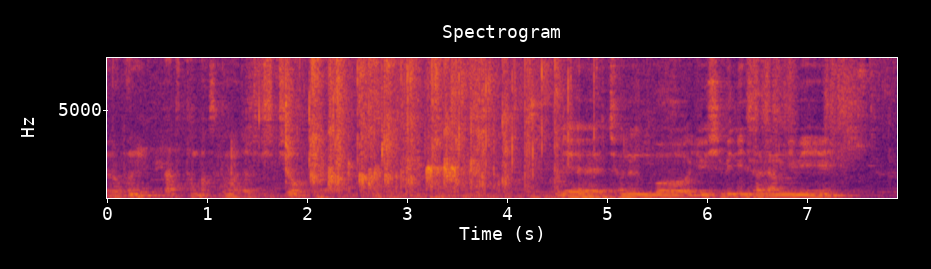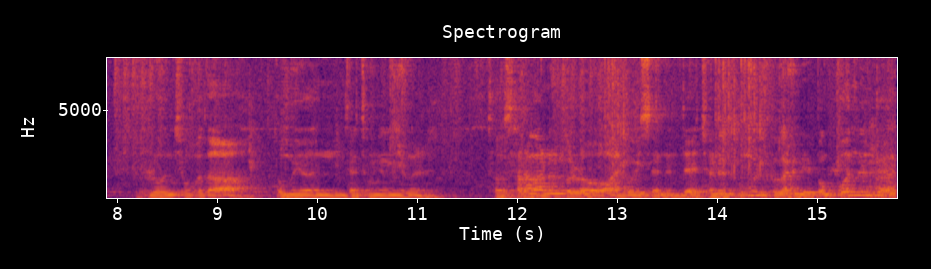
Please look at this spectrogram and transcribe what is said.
여러분 따뜻한 박수로 맞아주십시오. 예, 저는 뭐 유시민 이사장님이 물론 저보다 노무현 대통령님을 더 사랑하는 걸로 알고 있었는데 저는 꿈을 그간에 몇 번 꿨는데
